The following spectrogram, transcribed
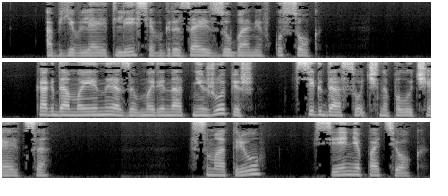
— объявляет Леся, вгрызаясь зубами в кусок. Когда майонеза в маринад не жопишь, всегда сочно получается. Смотрю, Сеня потек.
